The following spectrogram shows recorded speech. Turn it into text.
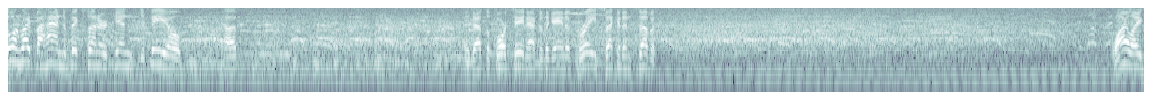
going right behind the big center, Ken DeFeo. Uh, it's at the 14 after the gain of three, second and seven. Wiley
